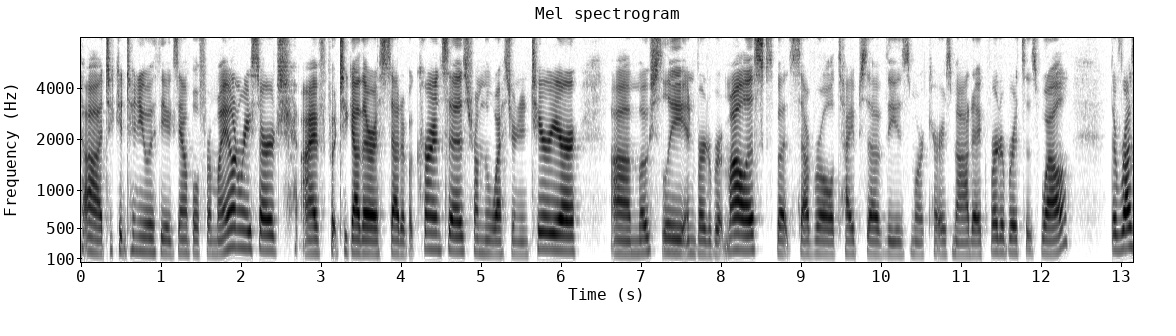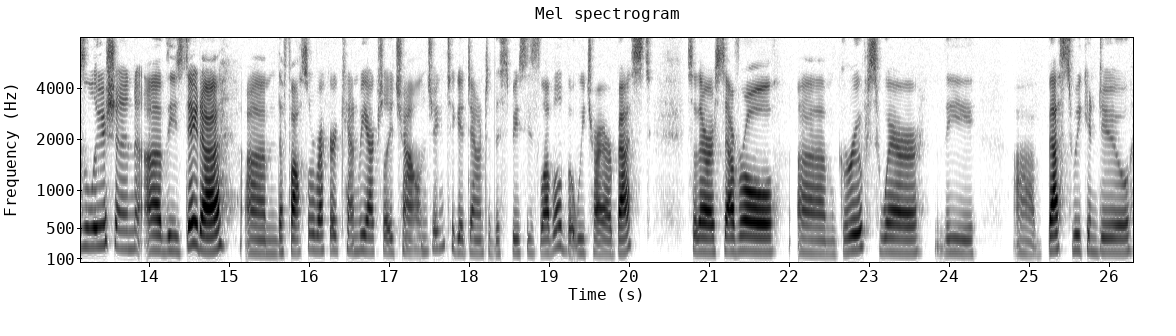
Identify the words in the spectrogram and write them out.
uh, to continue with the example from my own research, I've put together a set of occurrences from the western interior, uh, mostly invertebrate mollusks, but several types of these more charismatic vertebrates as well. The resolution of these data, um, the fossil record can be actually challenging to get down to the species level, but we try our best. So there are several um, groups where the uh, best we can do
